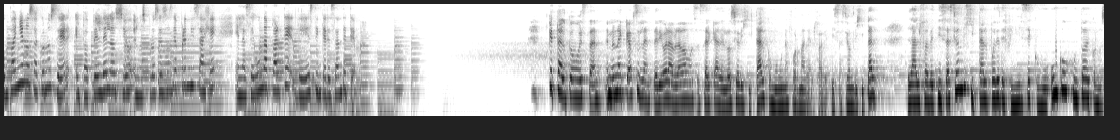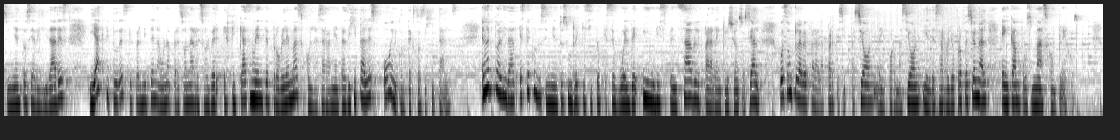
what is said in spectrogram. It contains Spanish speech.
Acompáñenos a conocer el papel del ocio en los procesos de aprendizaje en la segunda parte de este interesante tema. ¿Qué tal? ¿Cómo están? En una cápsula anterior hablábamos acerca del ocio digital como una forma de alfabetización digital. La alfabetización digital puede definirse como un conjunto de conocimientos y habilidades y actitudes que permiten a una persona resolver eficazmente problemas con las herramientas digitales o en contextos digitales. En la actualidad, este conocimiento es un requisito que se vuelve indispensable para la inclusión social, pues son clave para la participación, la información y el desarrollo profesional en campos más complejos.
